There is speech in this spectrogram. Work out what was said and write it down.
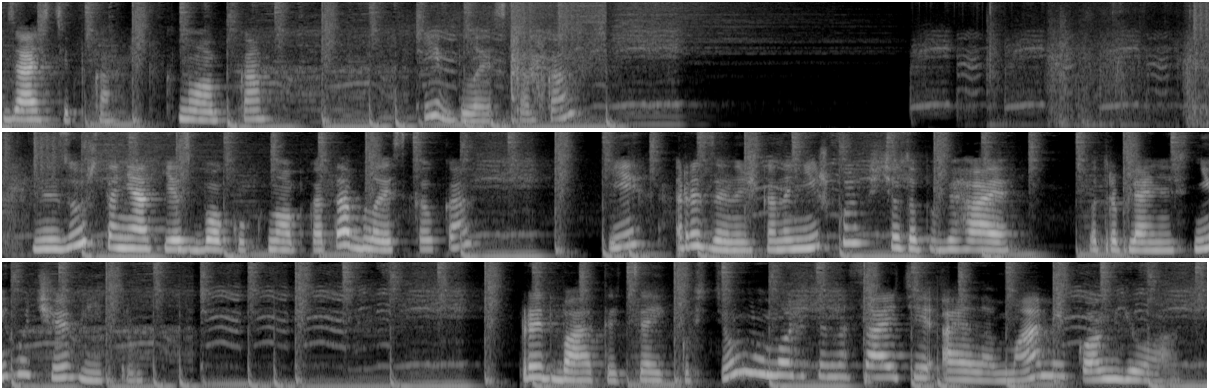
Застібка, кнопка і блискавка. Внизу штанят є збоку кнопка та блискавка і резиночка на ніжку, що запобігає потраплянню снігу чи вітру. Придбати цей костюм ви можете на сайті ilovemami.com.ua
